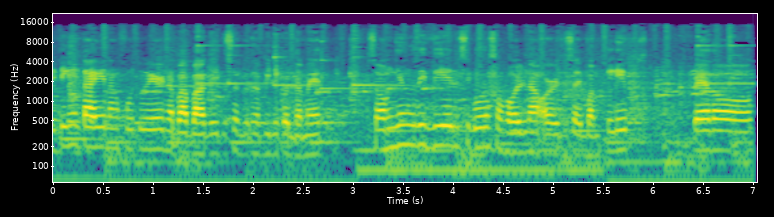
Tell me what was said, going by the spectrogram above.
Titingin tayo ng footwear na babagay doon sa nabili kong damit. So, ang yung reveal siguro sa hall na or sa ibang clips. Pero,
